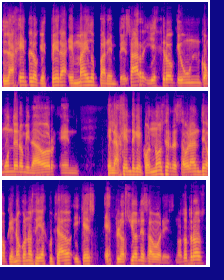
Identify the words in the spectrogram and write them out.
la gente lo que espera en Maido para empezar, y es creo que un común denominador en, en la gente que conoce el restaurante o que no conoce y ha escuchado, y que es explosión de sabores. Nosotros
